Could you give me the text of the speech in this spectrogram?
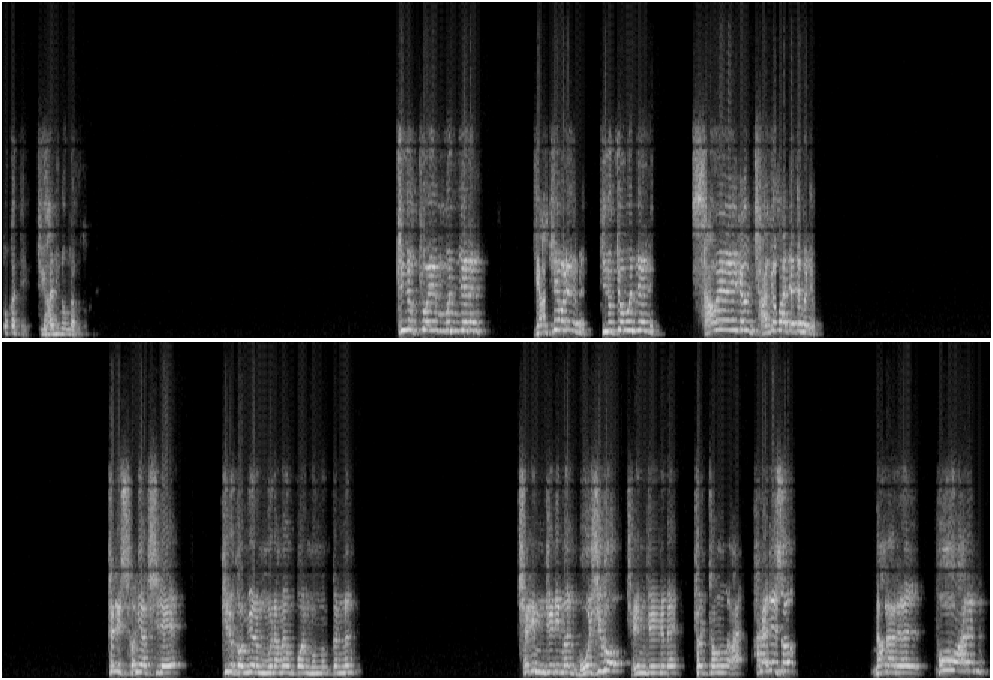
똑같아. 지하디 놈하고 똑같아. 기독교의 문제는 약해버리면 기독교 문제는 사회적 자격화되단 말이야. 근데 성약시대에 기독교 문화면 문건은 책임주님을 모시고 책임주님의 결정 하나 돼서 나라를 보호하는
